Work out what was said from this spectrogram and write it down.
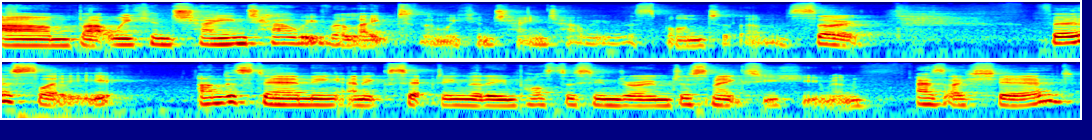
um, but we can change how we relate to them. We can change how we respond to them. So, firstly, understanding and accepting that imposter syndrome just makes you human. As I shared,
